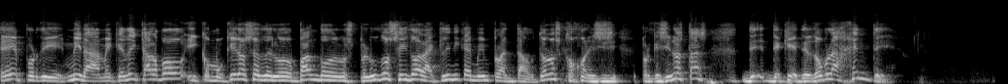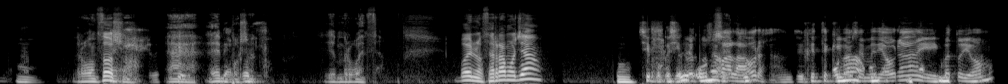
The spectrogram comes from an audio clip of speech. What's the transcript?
eh, por decir, mira, me quedé calvo y como quiero ser de los bandos de los peludos, he ido a la clínica y me he implantado. Todos los cojones. si- porque si no estás, ¿de, de qué? ¿De doble agente? Vergonzoso. Ah, le den por saco. Sin vergüenza. Bueno, cerramos ya. Sí, porque si no, se va a la hora. Dijiste que ibas a media hora y ¿cuánto llevamos?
